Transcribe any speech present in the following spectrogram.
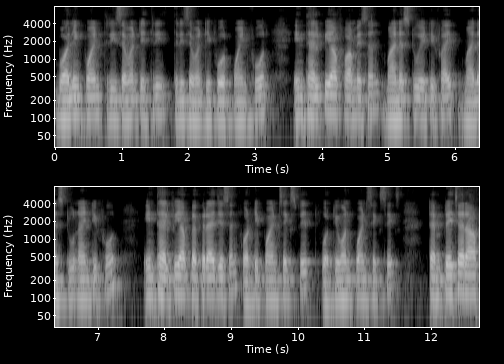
boiling point 373, 374.4, enthalpy of formation minus 285, minus 294, enthalpy of vaporization 40.6 41.66 temperature of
